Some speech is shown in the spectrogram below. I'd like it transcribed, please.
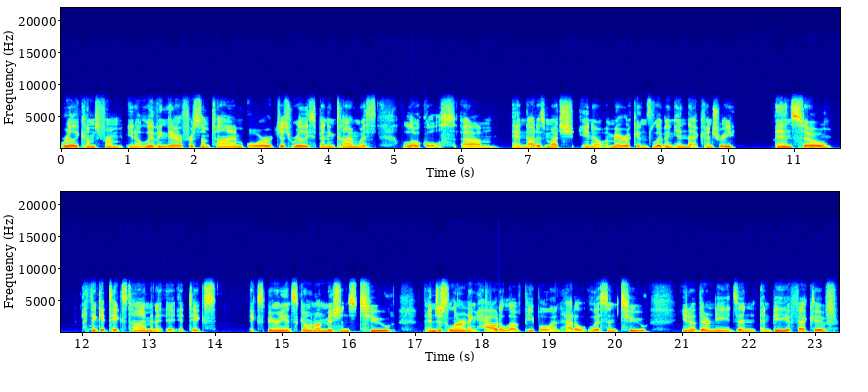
really comes from you know living there for some time or just really spending time with locals um, and not as much you know americans living in that country. And so i think it takes time and it, it, it takes experience going on missions to and just learning how to love people and how to listen to you know their needs and and be effective.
